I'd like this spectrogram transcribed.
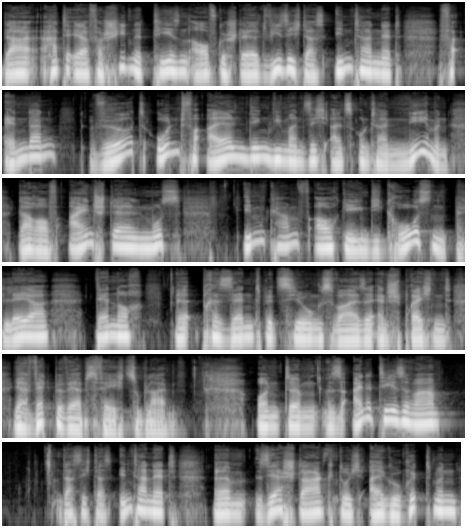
Da hatte er verschiedene Thesen aufgestellt, wie sich das Internet verändern wird und vor allen Dingen, wie man sich als Unternehmen darauf einstellen muss, im Kampf auch gegen die großen Player, dennoch äh, präsent beziehungsweise entsprechend ja, wettbewerbsfähig zu bleiben. Und ähm, eine These war, dass sich das Internet ähm, sehr stark durch Algorithmen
